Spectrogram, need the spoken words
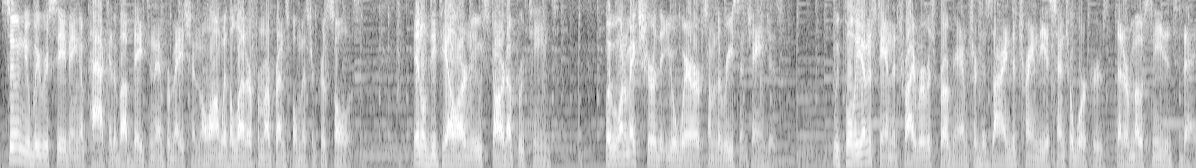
Soon you'll be receiving a packet of updates and information along with a letter from our principal, Mr. Chris Solis. It'll detail our new startup routines, but we want to make sure that you're aware of some of the recent changes. We fully understand that Tri-Rivers programs are designed to train the essential workers that are most needed today.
